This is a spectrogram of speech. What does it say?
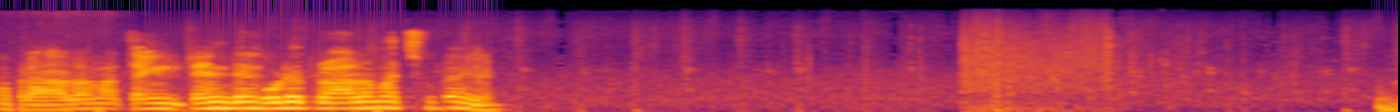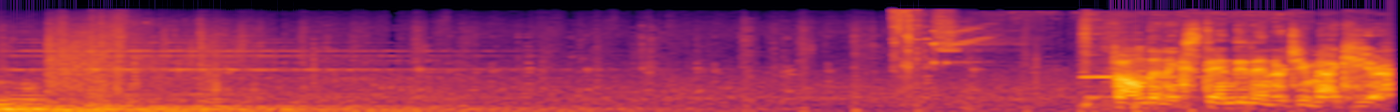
na problem at time ten ten problem at chuta hai Found an extended energy mag here.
